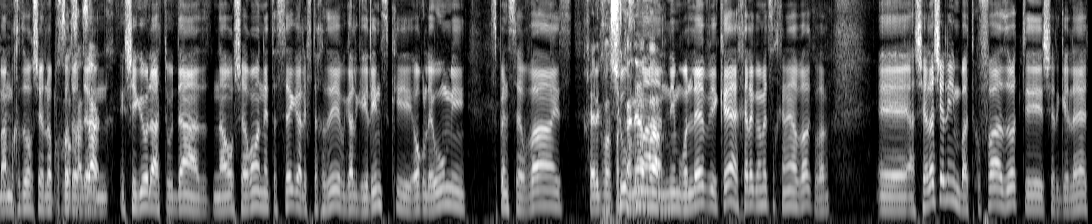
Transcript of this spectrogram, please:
במחזור שלו, כן. מחזור פחות או יותר. שהגיעו לעתודה, נאור שרון, נטע סגל, יפתח זיו, גל גילינסקי, אור לאומי, ספנסר וייס, חלק כבר שחקני עבר. שוחמן, נמרוד לוי, כן, חלק באמת שחקני עבר כבר. Uh, השאלה שלי אם בתקופה הזאת של גילאי 19-20,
